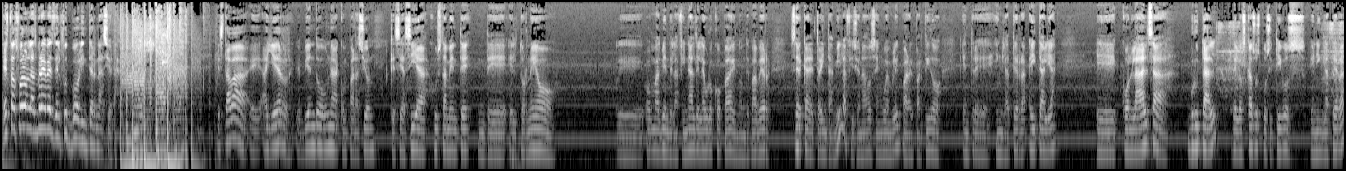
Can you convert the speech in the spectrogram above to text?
Estas fueron las breves del fútbol internacional. Estaba eh, ayer viendo una comparación que se hacía justamente del torneo, eh, o más bien de la final de la Eurocopa, en donde va a haber cerca de 30.000 aficionados en Wembley para el partido entre Inglaterra e Italia, eh, con la alza brutal de los casos positivos en Inglaterra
